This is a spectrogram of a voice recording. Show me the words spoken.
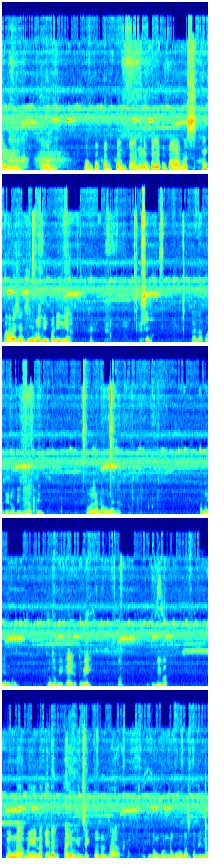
Ayun. Parang pang, pang, pang, pang paano lang pala, pang paangas. Ang pa- Para siyang si Ruben Padilla. kasi, Kala ko si Robin Balatlin. Ah, wala na, wala na. Ano yan bro? Tutubi, eh, tutubi. Oh, tutubi ba? Nung na, may nakita tayong insekto doon sa ibang bundok bro ba sa kabila.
